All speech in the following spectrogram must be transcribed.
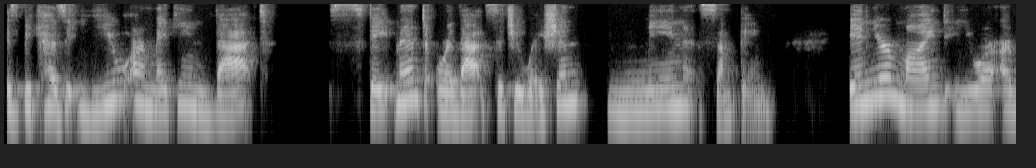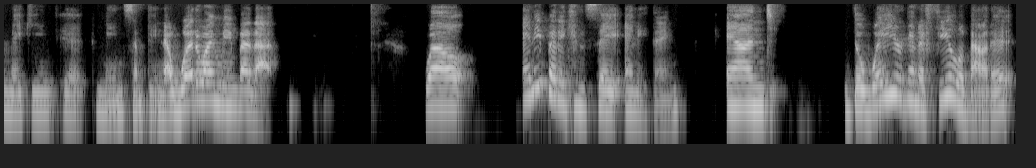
is because you are making that statement or that situation mean something. In your mind, you are, are making it mean something. Now, what do I mean by that? Well, anybody can say anything. And the way you're going to feel about it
